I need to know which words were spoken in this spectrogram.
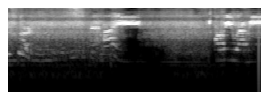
Hi. How are you, Abby?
